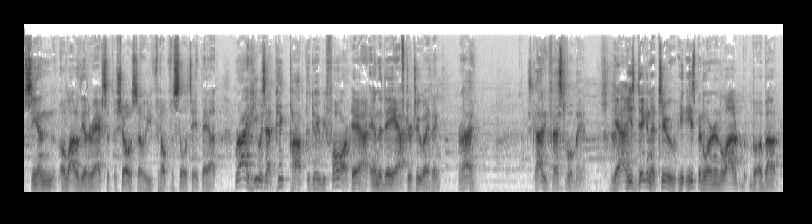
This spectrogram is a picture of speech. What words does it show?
seeing a lot of the other acts at the show, so he helped facilitate that. Right, he was at Pinkpop the day before. Yeah, and the day after too, I think. Right. Scotty, festival man. Yeah, he's digging it too. He, he's been learning a lot ab- about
